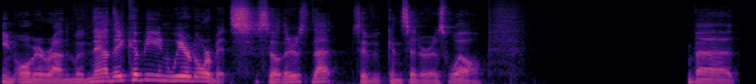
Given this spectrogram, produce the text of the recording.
in orbit around the moon. Now, they could be in weird orbits, so there's that to consider as well. But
